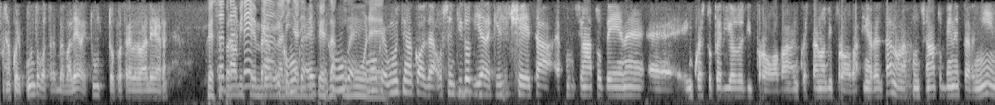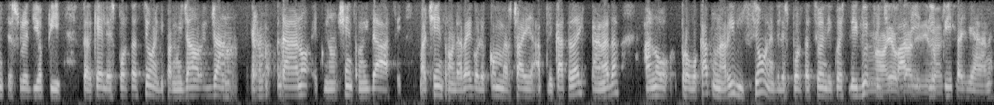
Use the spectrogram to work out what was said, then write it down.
a quel punto potrebbe valere tutto, potrebbe valere. Questo Eh, però mi sembra una linea comunque- di difesa comunque- comune. comunque un'ultima cosa, ho sentito dire che il CETA è funzionato bene eh, in questo periodo di prova, in quest'anno di prova. In realtà non ha funzionato bene per niente sulle DOP, perché le esportazioni di parmigiano reggiano e padano, e qui non c'entrano i dazi, ma c'entrano le regole commerciali applicate dal Canada, hanno provocato una riduzione delle esportazioni di questi, dei due No, principali DOP italiane.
